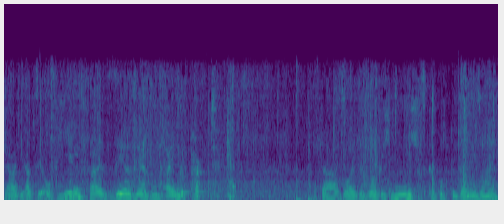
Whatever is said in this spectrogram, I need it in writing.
Ja, die hat sie auf jeden Fall sehr, sehr gut eingepackt. Da sollte wirklich nichts kaputt gegangen sein.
